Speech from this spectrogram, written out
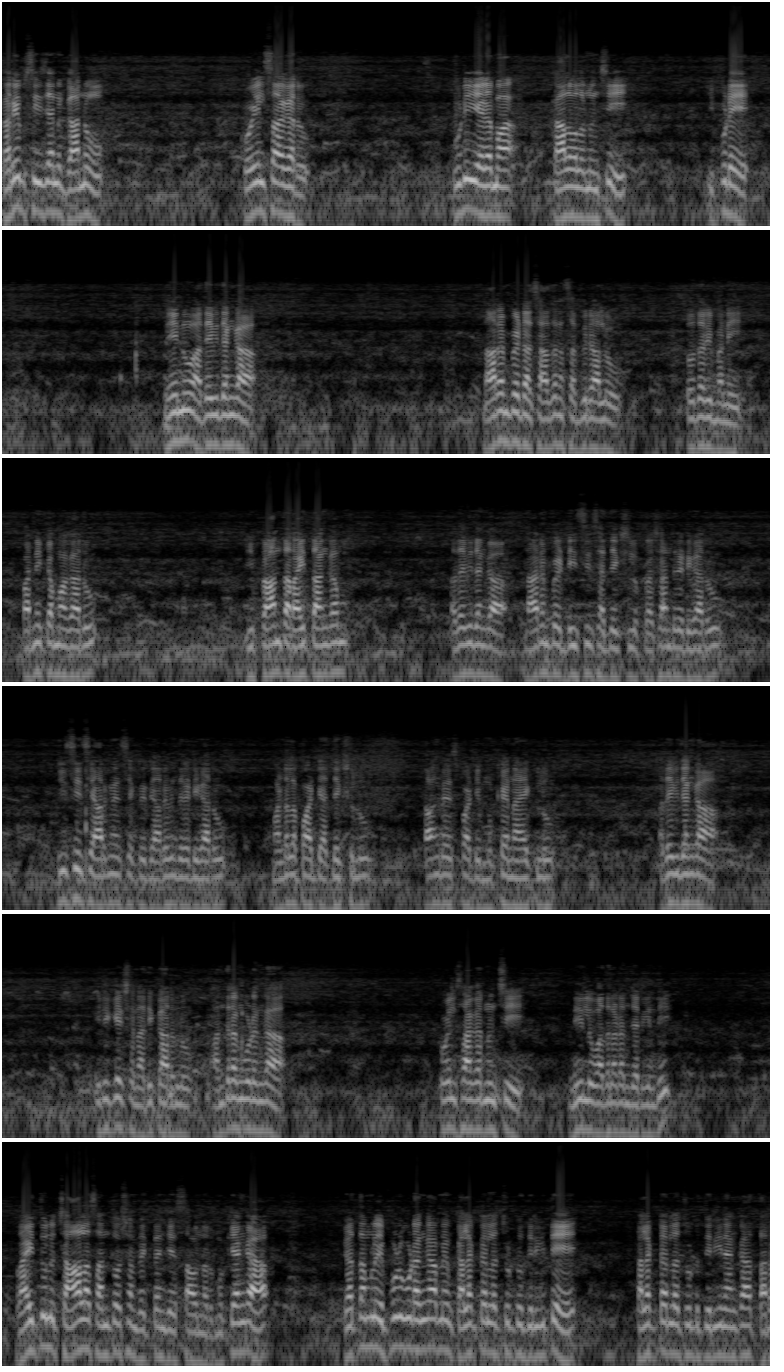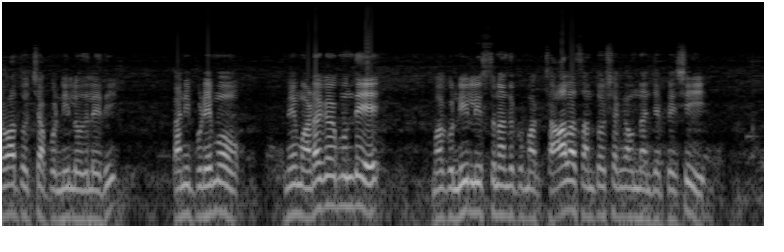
Kharif season గాను కోయిల్ సాగర్ కుడి ఎడమ కాలువల నుంచి ఇప్పుడే నేను అదేవిధంగా నారాయణపేట శాసనసభ్యురాలు సోదరిమణి పన్నికమ్మ గారు ఈ ప్రాంత రైతాంగం అదేవిధంగా నారాయణపేట డీసీసీ అధ్యక్షులు Prashanth Reddy garu DCC organise secretary Aravind Reddy garu మండల పార్టీ అధ్యక్షులు కాంగ్రెస్ పార్టీ ముఖ్య నాయకులు అదేవిధంగా ఇరిగేషన్ అధికారులు అందరం కూడా కోయిల్ సాగర్ నుంచి నీళ్ళు వదలడం జరిగింది. రైతులు చాలా సంతోషం వ్యక్తం చేస్తూ ఉన్నారు. ముఖ్యంగా గతంలో ఎప్పుడు కూడా మేము కలెక్టర్ల చుట్టూ తిరిగితే కలెక్టర్ల చుట్టూ తిరిగినాక తర్వాత వచ్చి అప్పుడు నీళ్ళు వదిలేది. కానీ ఇప్పుడేమో మేము అడగకముందే మాకు నీళ్ళు ఇస్తున్నందుకు మాకు చాలా సంతోషంగా ఉందని చెప్పేసి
